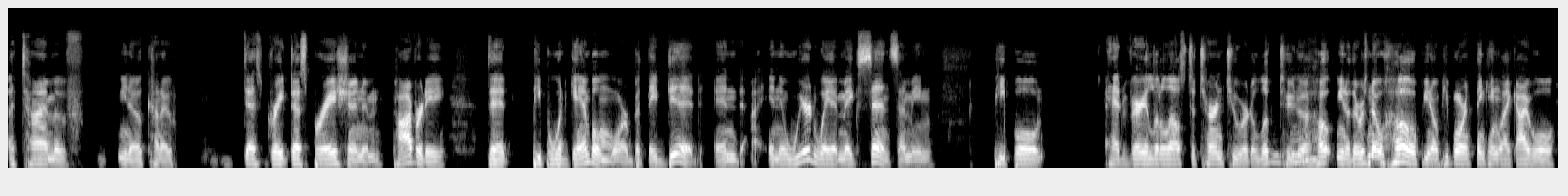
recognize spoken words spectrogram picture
a time of you know kind of des- great desperation and poverty that people would gamble more but they did and in a weird way it makes sense i mean people had very little else to turn to or to look mm-hmm. to to mm-hmm. hope you know there was no hope you know people weren't thinking like i will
